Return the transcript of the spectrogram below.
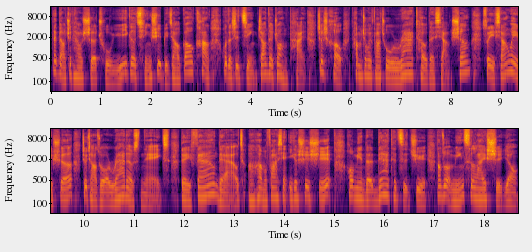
代表这条蛇处于一个情绪比较高亢或者是紧张的状态。这时候它们就会发出 rattle 的响声，所以响尾蛇就叫做 rattlesnakes。They found out 啊，他们发现一个事实，后面的 that 子句当做名词来使用，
